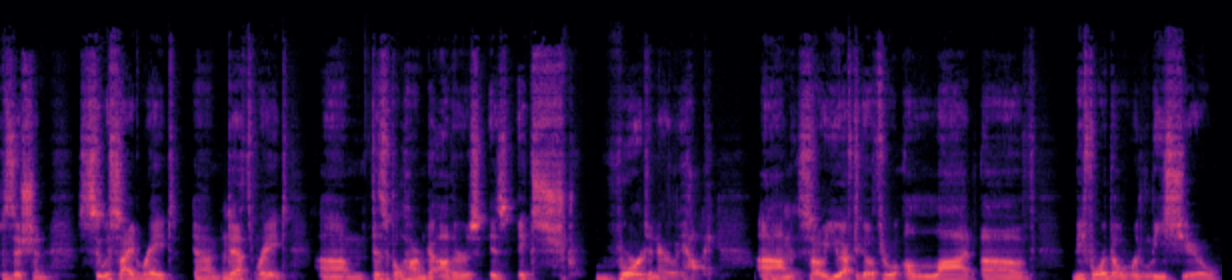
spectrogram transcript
position suicide rate um, Mm. death rate um, physical harm to others is extraordinarily high. Um, so you have to go through a lot of before they'll release you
